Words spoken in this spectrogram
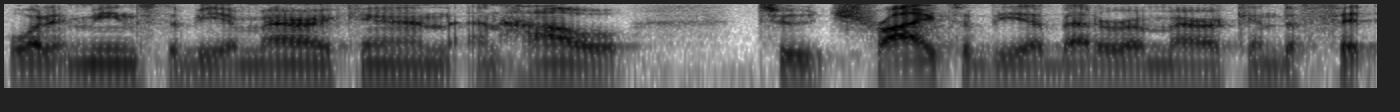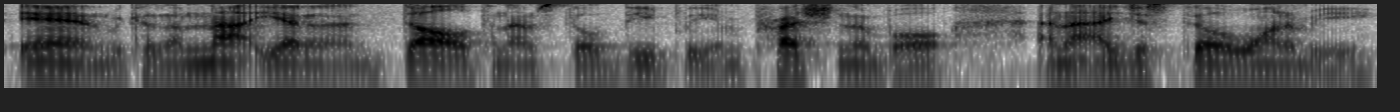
what it means to be american and how to try to be a better American to fit in because I'm not yet an adult and I'm still deeply impressionable and I just still want to be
